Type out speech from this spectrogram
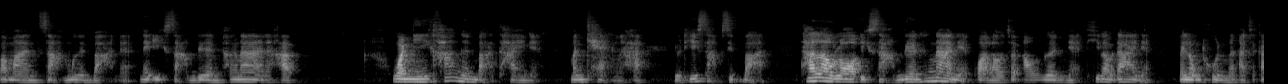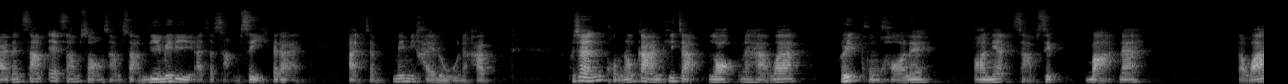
ประมาณ 30,000 บาทเนี่ยในอีก 3 เดือนข้างหน้านะครับ วันนี้ค่าเงินบาทไทยเนี่ยมันแข็งนะฮะอยู่ที่ 30 บาท ถ้าเรารออีก 3 เดือนข้างหน้าเนี่ยกว่าเราจะเอาเงินเนี่ยที่เราได้เนี่ยไปลงทุนมันอาจจะกลายเป็น 3 1 3 2 3 3 ดีไม่ดีอาจจะ 3 4 ก็ได้ อาจจะไม่มีใครรู้นะครับ เพราะฉะนั้นผมต้องการที่จะล็อกนะฮะว่าเฮ้ยผมขอเลย ตอนเนี้ย30บาทนะ แต่ว่า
